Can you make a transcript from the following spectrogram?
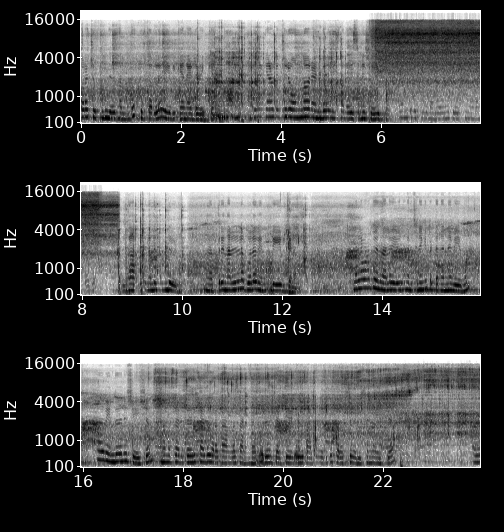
കുറച്ച് ഉപ്പും ചെയ്ത് നമുക്ക് കുക്കറിൽ വേവിക്കാനായിട്ട് വെക്കാം. വേവിക്കാനായിട്ട് ഇച്ചിരി ഒന്നോ രണ്ടോ വിസലൈസിന് ശേഷം രണ്ട് വിസിൽ ശേഷം നമുക്കത് ആവശ്യത്തിന് വെന്ത് കിട്ടും. അത്രയും നല്ലപോലെ വേവിക്കണം. നല്ല പോയി നല്ല വേവ് മരിച്ചിട്ടുണ്ടെങ്കിൽ പെട്ടെന്ന് തന്നെ വേവും അത് വെന്തതിന് ശേഷം നമുക്ക് അടുത്ത ഒരു കടു കുറക്കാനുള്ള സാധനങ്ങൾ ഒരു ചട്ടി ഒരു പാത്രം എടുത്ത് കുറച്ച് വെളിച്ചെണ്ണ ഒഴിക്കുക. അത്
